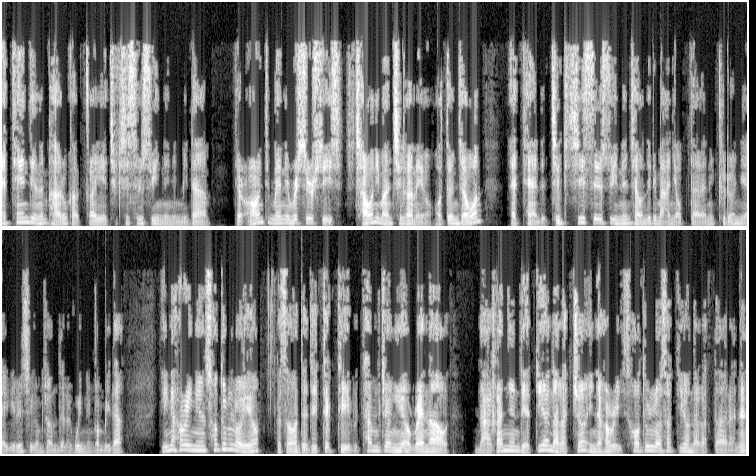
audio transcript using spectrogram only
Attend는 바로 가까이에 즉시 쓸 수 있는 입니다. There aren't many resources. 자원이 많지가 않아요. 어떤 자원? attend, 즉시 쓸 수 있는 자원들이 많이 없다라는 그런 이야기를 지금 전달하고 있는 겁니다. in a hurry는 서둘러예요. 그래서 the detective, 탐정이요, ran out, 나갔는데 뛰어나갔죠? in a hurry, 서둘러서 뛰어나갔다라는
